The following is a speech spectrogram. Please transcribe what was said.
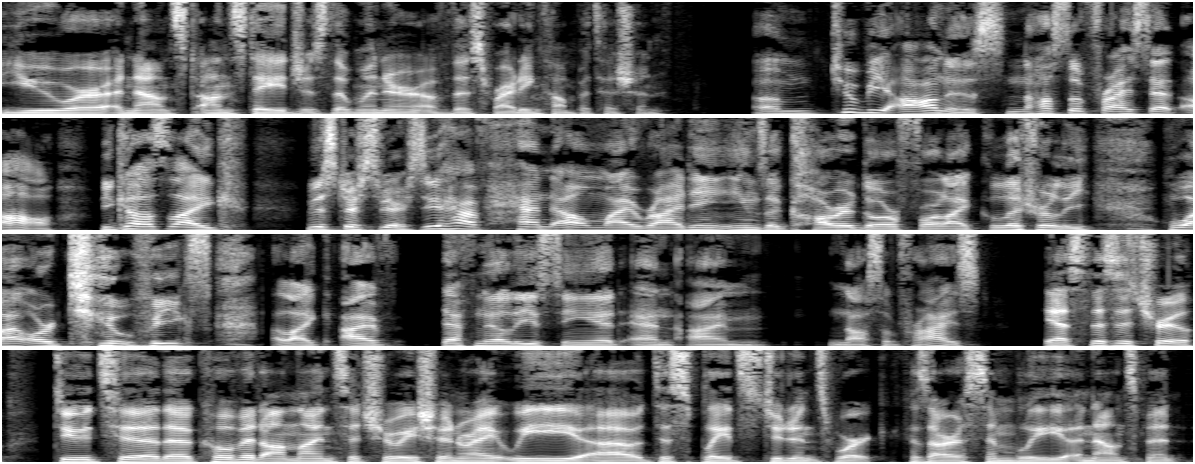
you were announced on stage as the winner of this writing competition. Um, to be honest, not surprised at all because like Mr. Spears, you have hand out my writing in the corridor for like literally one or two weeks. Like I've definitely seen it and I'm not surprised. Yes, this is true. Due to the COVID online situation, right, we uh, displayed students' work because our assembly announcement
